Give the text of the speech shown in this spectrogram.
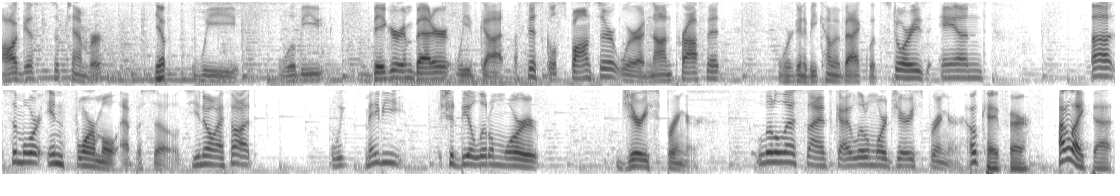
August, September. Yep. We will be bigger and better. We've got a fiscal sponsor. We're a nonprofit. we're going to be coming back with stories and uh, some more informal episodes. You know, I thought we maybe should be a little more Jerry Springer, a little less science guy, a little more Jerry Springer. Okay, fair. I like that.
